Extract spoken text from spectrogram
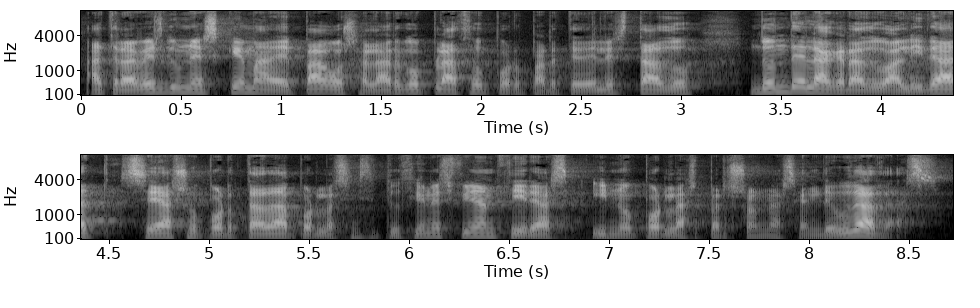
a través de un esquema de pagos a largo plazo por parte del Estado, donde la gradualidad sea soportada por las instituciones financieras y no por las personas endeudadas.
